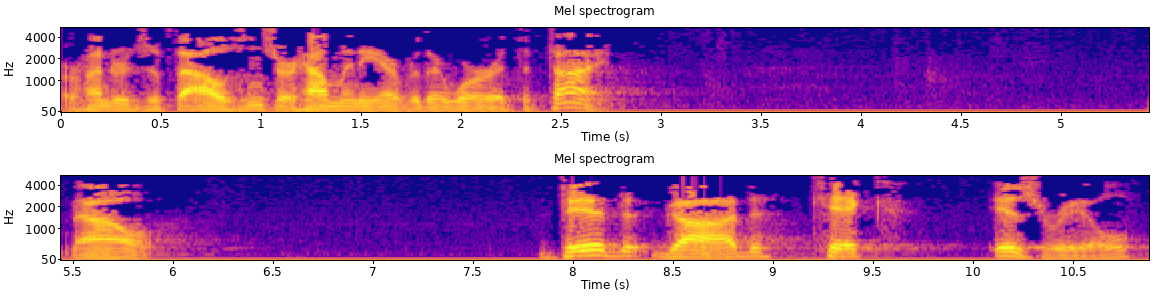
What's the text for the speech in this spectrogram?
or hundreds of thousands, or how many ever there were at the time. Now, did God kick Israel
